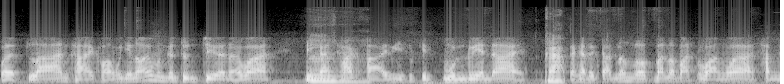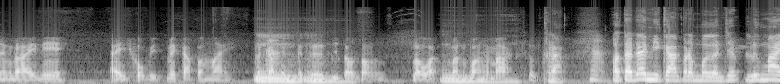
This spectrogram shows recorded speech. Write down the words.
เปิดร้านขายของอย่างน้อยมันก็จุนเจือหน่อยว่า มีการอืมค้าขายมีธุรกิจหมุนเวียนได้ครับแต่ขณะเดียวกันต้องระมัดระมัดระวังว่าทำอย่างไรนี่ไอ้โควิดไม่กลับมาใหม่นะครับอืมเป็นเป็นเรื่องที่ต้องต้อง ระวัดระมัดระวังให้มากที่สุดครับค่ะอ๋อแต่ได้มีการประเมินใช่หรือไม่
